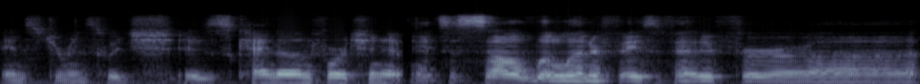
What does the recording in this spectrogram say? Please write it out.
instruments, which is kind of unfortunate. It's a solid little interface. I've had it for uh,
